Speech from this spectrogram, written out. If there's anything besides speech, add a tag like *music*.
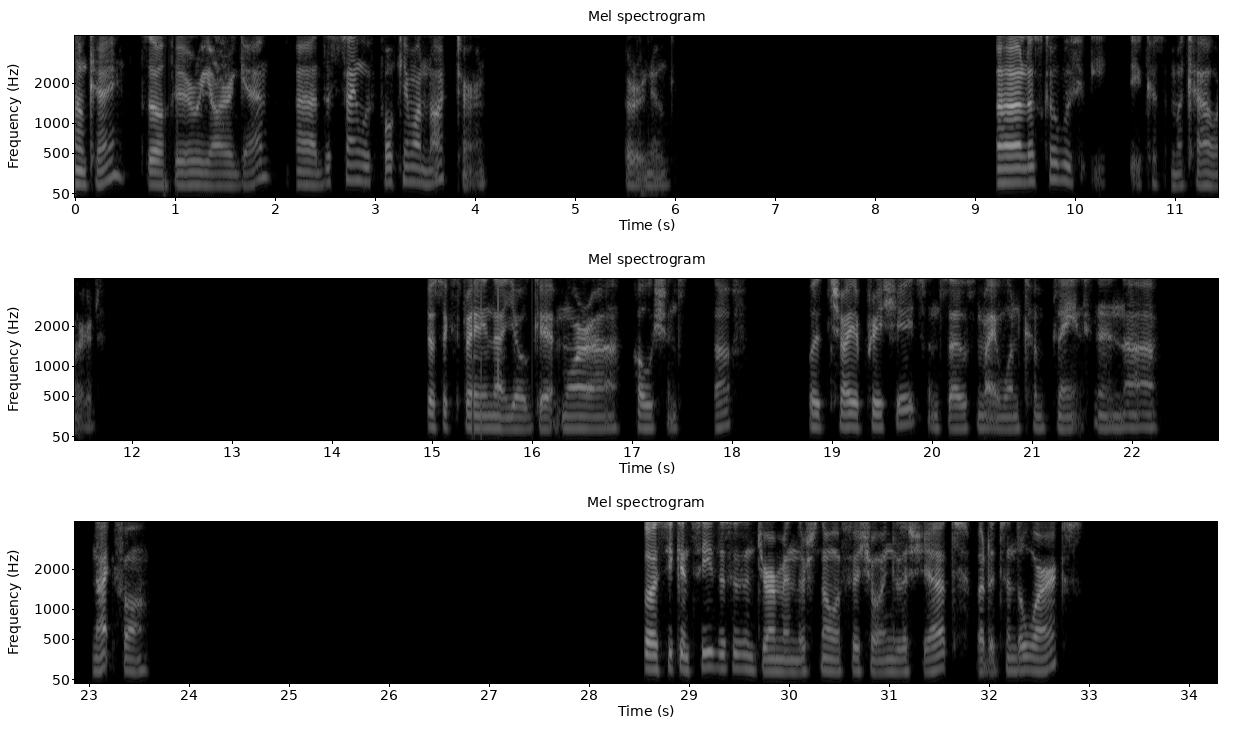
Okay, so here we are again. Uh, this time with Pokemon Nocturne. Or. Uh, let's go with easy because I'm a coward. Just explaining that you'll get more uh potions and stuff, which I appreciate since that was my one complaint in uh Nightfall. So as you can see, this is in German. There's no official English yet, but it's in the works.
